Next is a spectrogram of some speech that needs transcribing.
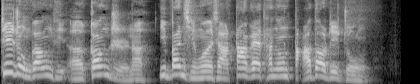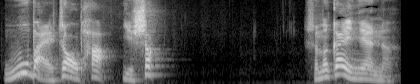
这种钢体呃钢纸呢，一般情况下大概它能达到这种五百兆帕以上。什么概念呢？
